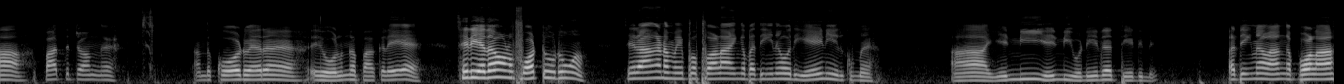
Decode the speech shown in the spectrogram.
ஆ பார்த்துட்டு வாங்க. அந்த கோடு வேற ஐயோ ஒழுங்கா பார்க்கலையே சரி ஏதோ ஒன்று போட்டு விடுவோம். சரி வாங்க நம்ம இப்போ போகலாம் இங்கே பார்த்தீங்கன்னா ஒரு ஏணி இருக்குமே. ஆ எண்ணி எண்ணி ஒன்றே தான் தேடினேன். பார்த்தீங்கன்னா வாங்க போகலாம்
